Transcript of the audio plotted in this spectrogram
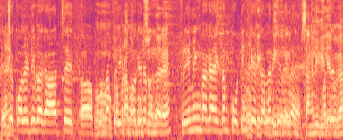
ह्याचे क्वालिटी बघा आजचे पूर्ण हो, कपडा फ्रेमिंग वगैरे सुंदर आहे. फ्रेमिंग बघा एकदम कोटिंग Okay, कलर केलेला आहे. चांगली केली म्हणजे बघा.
